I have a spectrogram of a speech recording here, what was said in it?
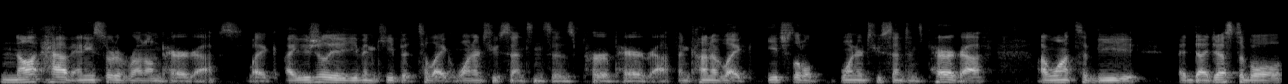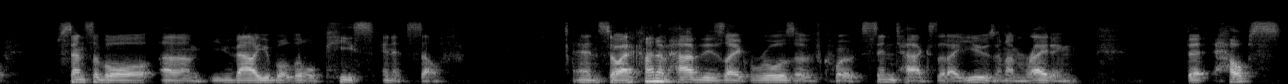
not have any sort of run on paragraphs. Like I usually even keep it to like one or two sentences per paragraph and kind of like each little one or two sentence paragraph, I want to be a digestible, sensible, um, valuable little piece in itself. And so I kind of have these like rules of quote syntax that I use when I'm writing that helps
